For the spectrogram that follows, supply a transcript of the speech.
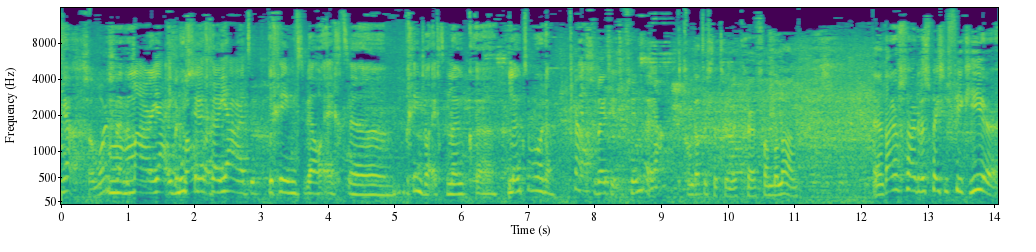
Ja, dat zou mooi zijn. Maar ja, ik moet zeggen, ja, het, het begint wel echt, eh, begint wel echt leuk, eh, leuk te worden. Ja, ze weten je te vinden. Ja. En dat is natuurlijk eh, van belang. En waarom zouden we specifiek hier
